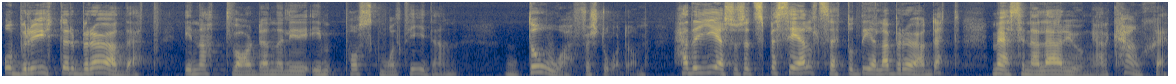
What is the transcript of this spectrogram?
och bryter brödet i nattvarden eller i påskmåltiden, då förstår de. Hade Jesus ett speciellt sätt att dela brödet med sina lärjungar? Kanske.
